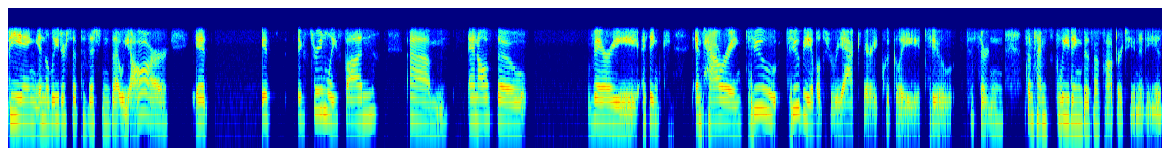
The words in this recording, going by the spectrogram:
being in the leadership positions that we are it it's extremely fun um, and also very I think empowering to to be able to react very quickly to to certain sometimes fleeting business opportunities.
